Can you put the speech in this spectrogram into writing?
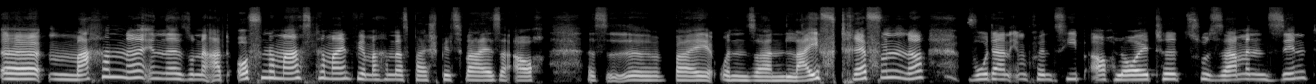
äh, machen, ne, in eine, so eine Art offene Mastermind. Wir machen das beispielsweise auch das, äh, bei unseren Live-Treffen, ne, wo dann im Prinzip auch Leute zusammen sind,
